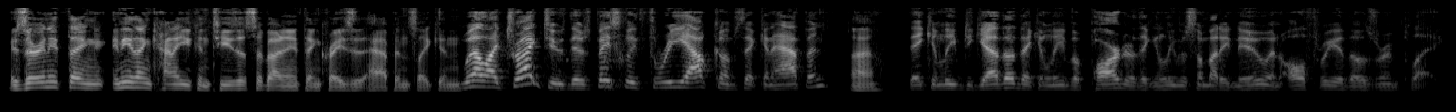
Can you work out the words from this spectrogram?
Is there anything anything kind of you can tease us about anything crazy that happens like in? Well, I tried to. There's basically three outcomes that can happen. Uh, They can leave together, they can leave apart, or they can leave with somebody new, and all three of those are in play.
